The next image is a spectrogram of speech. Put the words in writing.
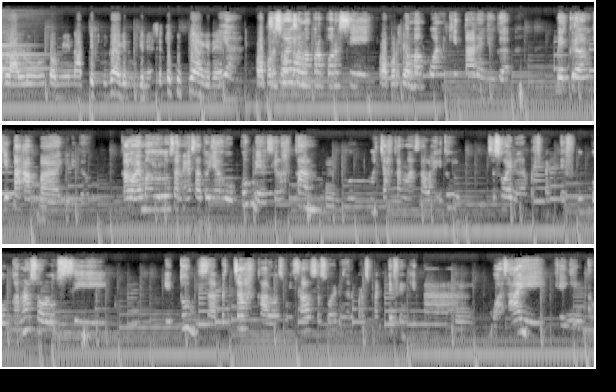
terlalu dominatif juga gitu mungkin ya secukupnya gitu ya Iya, sesuai sama proporsi proporsional kemampuan kita dan juga background kita apa gitu. Kalau emang lulusan S1-nya hukum ya silahkan Hmm. memecahkan masalah itu sesuai dengan perspektif hukum karena solusi itu bisa pecah kalau misal sesuai dengan perspektif yang kita Hmm. kuasai kayak gitu.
